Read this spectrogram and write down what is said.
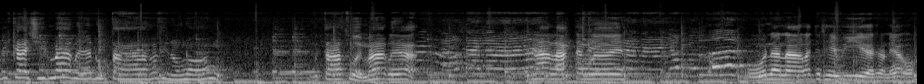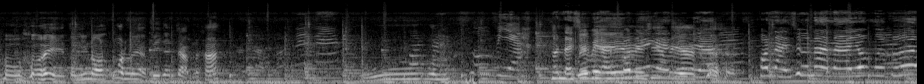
นี่ใกล้ชิดมากเลยนะดูตาเขาสิน้องๆหูตาสวยมากเลยอะน่ารักจังเลยยกมือขึ้นโอ้นานาราชเทวีอะแถวเนี้ยโอ้ยตรงนี้นอนอ้วนเลยอะเบียร์จะจับนะคะโอ้อ้วนๆสู้เบียร์คนไหนชื่อเบียร์ไม่มีคนนี้ไม่ชื่ไงอเบีชื่ยอร์เบียร์ คนไหนชื่อนานายกมือขึ้น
